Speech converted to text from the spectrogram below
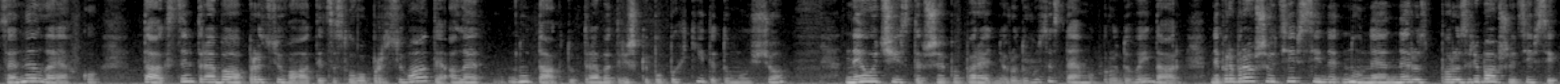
це не легко. Так, з цим треба працювати. Це слово працювати, але ну так, тут треба трішки попихтіти, тому що не очистивши попередню родову систему, родовий дар, не прибравши оці всі, ну не, не роз, порозгрібавши ці всі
